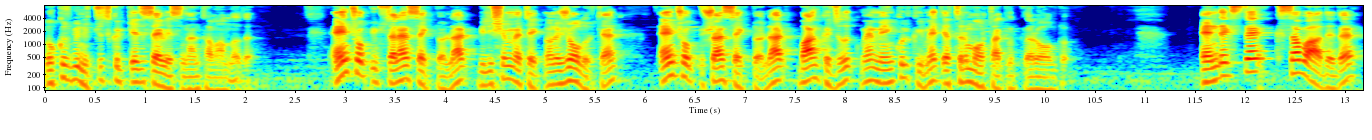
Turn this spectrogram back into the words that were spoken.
9347 seviyesinden tamamladı. En çok yükselen sektörler bilişim ve teknoloji olurken en çok düşen sektörler bankacılık ve menkul kıymet yatırım ortaklıkları oldu. Endekste kısa vadede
